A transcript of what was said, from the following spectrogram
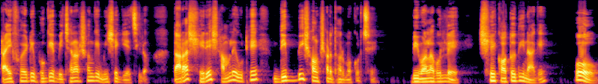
টাইফয়েডে ভুগে বিছানার সঙ্গে মিশে গিয়েছিল। তারা সেরে সামলে উঠে দিব্যি সংসার ধর্ম করছে। বিমলা বললে, সে কতদিন আগে? ও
